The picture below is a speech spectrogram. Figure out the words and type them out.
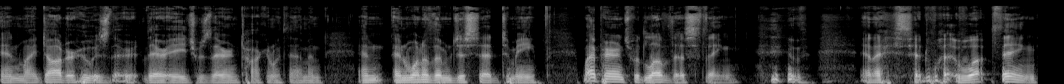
and my daughter, who was their their age, was there and talking with them, and and and one of them just said to me, "My parents would love this thing," and I said, "What what thing?"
